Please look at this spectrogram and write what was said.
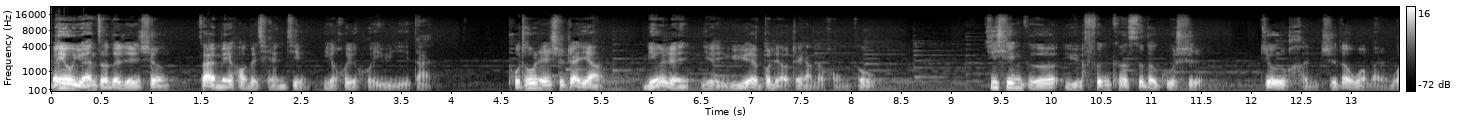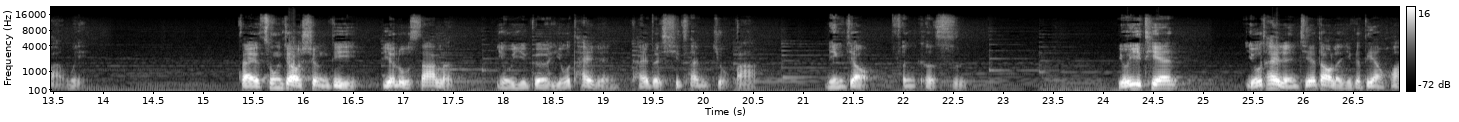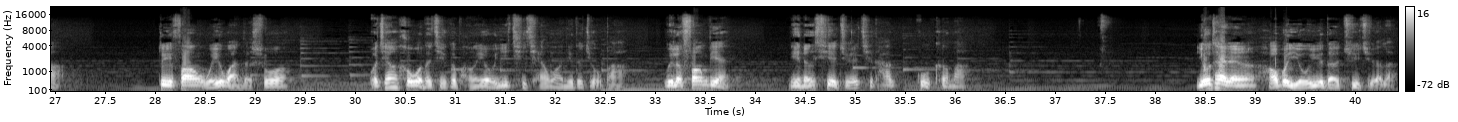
没有原则的人生，再美好的前景也会毁于一旦。普通人是这样，名人也逾越不了这样的鸿沟。基辛格与芬克斯的故事就很值得我们玩味。在宗教圣地耶路撒冷。有一个犹太人开的西餐酒吧，名叫芬克斯。有一天，犹太人接到了一个电话，对方委婉地说：“我将和我的几个朋友一起前往你的酒吧，为了方便，你能谢绝其他顾客吗？”犹太人毫不犹豫地拒绝了：“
